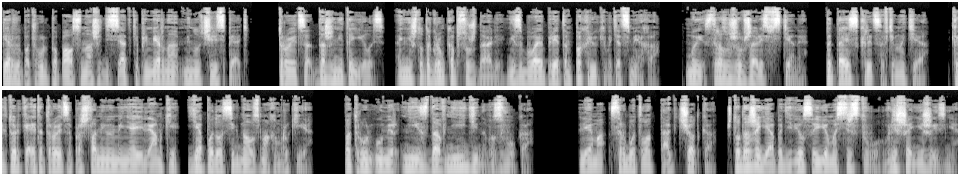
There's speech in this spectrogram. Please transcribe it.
Первый патруль попался нашей десятке примерно минут через пять. Троица даже не таилась. Они что-то громко обсуждали, не забывая при этом похрюкивать от смеха. Мы сразу же вжались в стены, пытаясь скрыться в темноте. Как только эта троица прошла мимо меня и лямки, я подал сигнал взмахом руки. Патруль умер, не издав ни единого звука. Лема сработала так четко, что даже я подивился ее мастерству в решении жизни.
